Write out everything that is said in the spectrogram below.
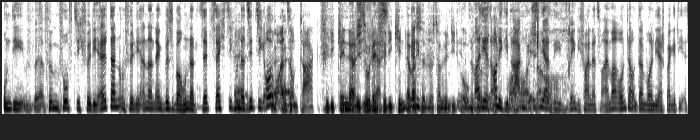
um die äh, 55 für die Eltern und für die anderen irgendwie bist du bei 160, 170 Euro an so einem Tag. Für die Kinder, wieso denn für die Kinder? Ja, Was, die, was sammeln die da oben? das weiß ich jetzt auch nicht, die Blagen, Boah, die ist essen ja ja, auch- die, drehen- die fahren da zweimal runter und dann wollen die ja Spaghetti essen.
